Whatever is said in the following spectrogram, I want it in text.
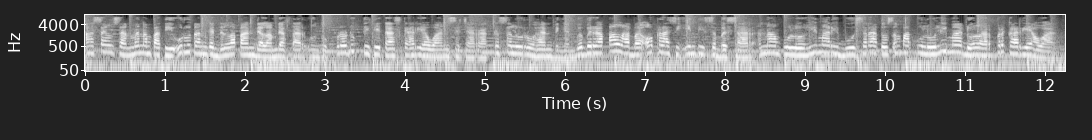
Aselsan menempati urutan ke-8 dalam daftar untuk produktivitas karyawan secara keseluruhan dengan beberapa laba operasi inti sebesar 65.145 dolar per karyawan.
